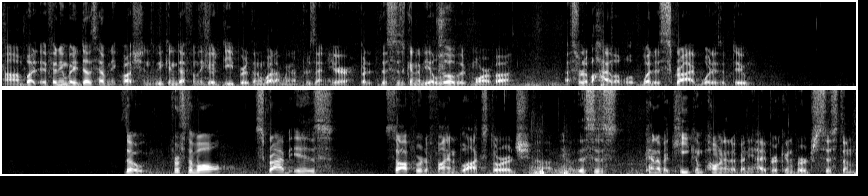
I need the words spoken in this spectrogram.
Uh, but if anybody does have any questions, we can definitely go deeper than what I'm going to present here. But this is going to be a little bit more of a, a sort of a high level. What is Scribe? What does it do? So first of all, Scribe is software-defined block storage. Um, you know, this is kind of a key component of any hyperconverged system.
